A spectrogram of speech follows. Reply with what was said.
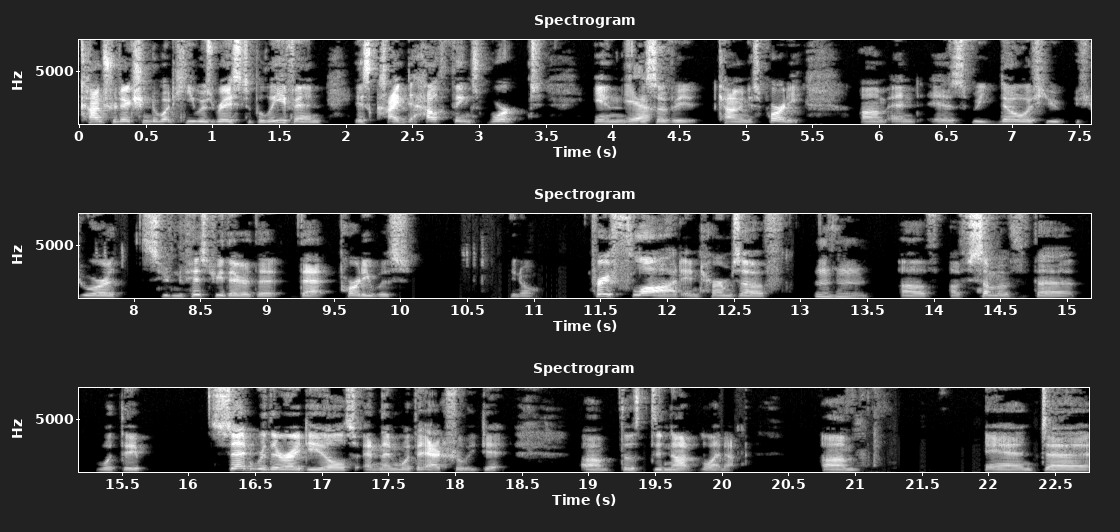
contradiction to what he was raised to believe in is kind of how things worked in Yeah. the Soviet Communist Party. Um, and as we know, if you if you are a student of history, there that that party was, you know, very flawed in terms of hmm of of some of the what they said were their ideals and then what they actually did. Um, those did not line up. Um, and uh,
